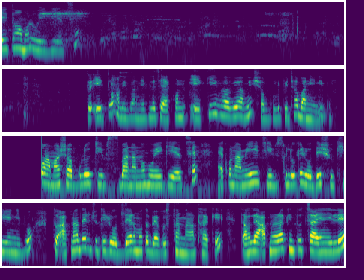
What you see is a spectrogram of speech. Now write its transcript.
এই তো আমার হয়ে গিয়েছে। তো এই তো আমি বানিয়ে ফেলেছি। এখন একইভাবে আমি সবগুলো পিঠা বানিয়ে নিব। তো আমার সবগুলো চিপস বানানো হয়ে গিয়েছে। এখন আমি এই চিপসগুলোকে রোদে শুকিয়ে নিব। তো আপনাদের যদি রোদ দেওয়ার মতো ব্যবস্থা না থাকে, তাহলে আপনারা কিন্তু চাই নিলে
